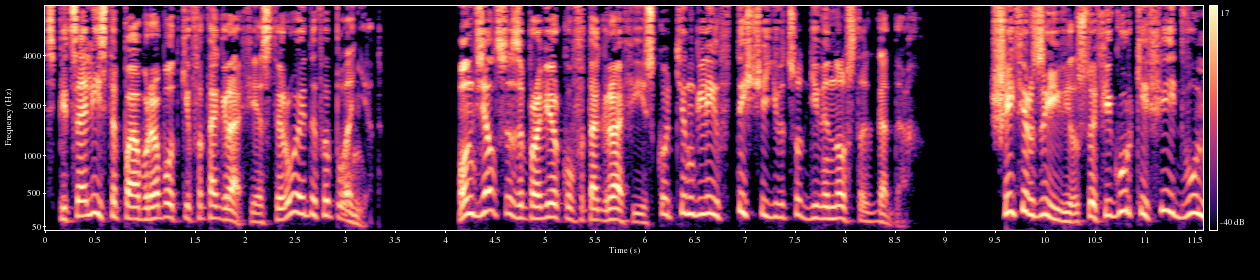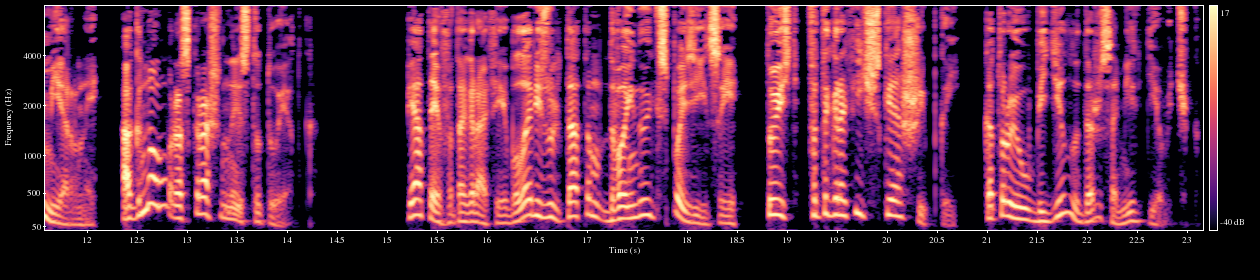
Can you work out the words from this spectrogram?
специалиста по обработке фотографий астероидов и планет. Он взялся за проверку фотографий из Коттингли в 1990-х годах. Шифер заявил, что фигурки фей двумерны, а гном — раскрашенная статуэтка. Пятая фотография была результатом двойной экспозиции, то есть фотографической ошибкой, которая убедила даже самих девочек.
